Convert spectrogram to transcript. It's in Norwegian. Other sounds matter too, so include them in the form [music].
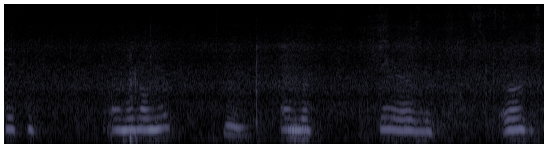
[laughs] sitter mm. en i Longyear, Mm. and the, i earth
